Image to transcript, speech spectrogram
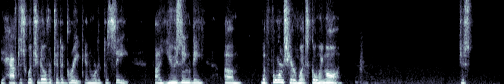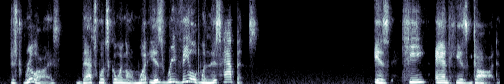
You have to switch it over to the Greek in order to see uh, using the um, the forms here what's going on. Just just realize that's what's going on. What is revealed when this happens is he and his God.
